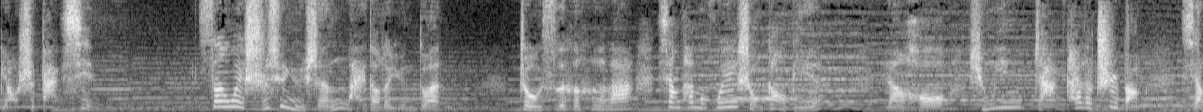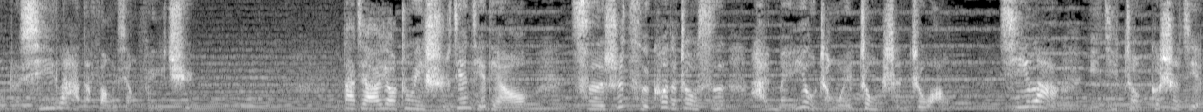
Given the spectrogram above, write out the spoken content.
表示感谢。三位时序女神来到了云端，宙斯和赫拉向他们挥手告别，然后雄鹰展开了翅膀，向着希腊的方向飞去。大家要注意时间节点哦，此时此刻的宙斯还没有成为众神之王，希腊以及整个世界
